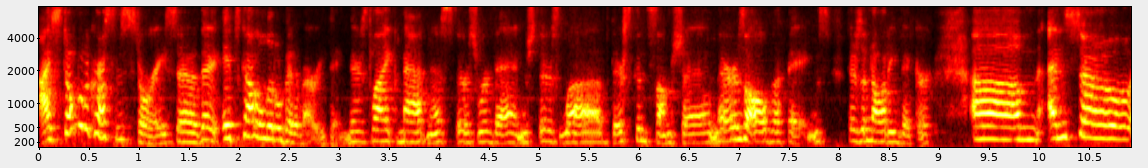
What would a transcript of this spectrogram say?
I stumbled across this story. So there, it's got a little bit of everything. There's like madness, there's revenge, there's love, there's consumption, there's all the things. There's a naughty vicar. Um, and so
